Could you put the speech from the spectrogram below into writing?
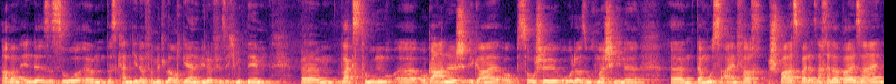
Aber am Ende ist es so, ähm, das kann jeder Vermittler auch gerne wieder für sich mitnehmen. Ähm, Wachstum äh, organisch, egal ob Social oder Suchmaschine, ähm, da muss einfach Spaß bei der Sache dabei sein.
